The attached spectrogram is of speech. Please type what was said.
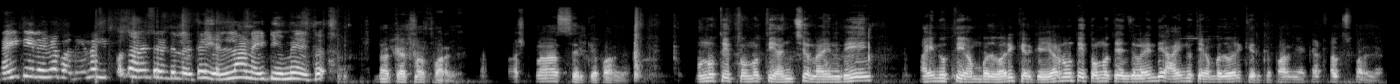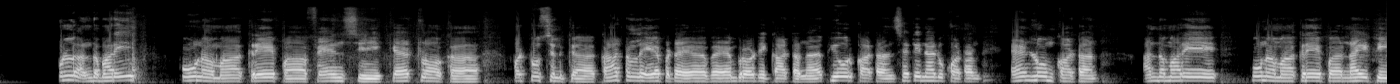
நைட்டிலையுமே பாத்தீங்கன்னா இப்போ கரண்ட் ட்ரெண்டில் இருக்க எல்லா நைட்டியுமே இருக்கு. கேட்லாக் பாருங்க. ஃபர்ஸ்ட் கிளாஸ் இருக்கே பாருங்க. முந்நூற்றி தொண்ணூற்றி அஞ்சுலேருந்து ஐநூற்றி ஐம்பது வரைக்கும் இருக்கு. இரநூத்தி தொண்ணூற்றி அஞ்சுலேருந்து ஐநூற்றி ஐம்பது வரைக்கும் இருக்கு. பாருங்க கேட்லாக்ஸ் பாருங்க. ஃபுல்லு அந்த மாதிரி பூனமா கிரேப்பா ஃபேன்சி கேட்லாக்கா பட்டு சில்கா காட்டனில் ஏற்பட்ட embroidery cotton pure cotton Chettinad cotton handloom cotton அந்த மாதிரி பூனமா கிரேப்பா நைட்டி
